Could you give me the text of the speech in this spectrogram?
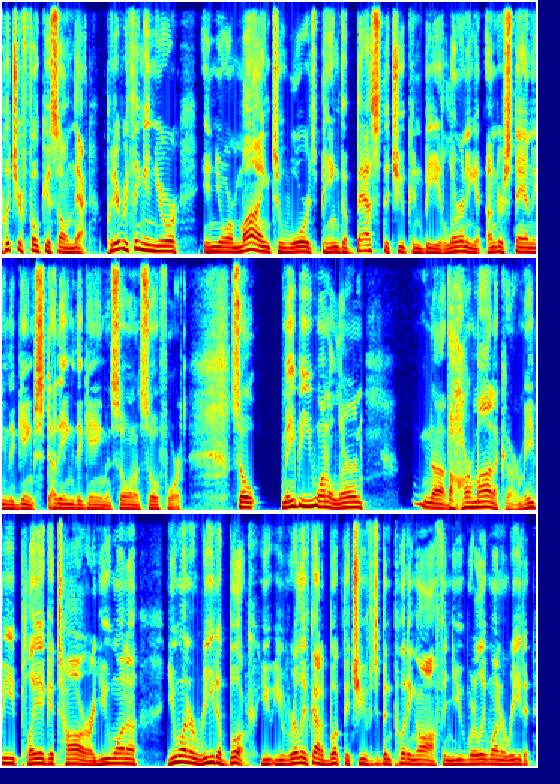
Put your focus on that. Put everything in your in your mind towards being the best that you can be, learning it, understanding the game, studying the game, and so on and so forth. So maybe you want to learn uh, the harmonica, or maybe play a guitar, or you want to you want to read a book. You you really have got a book that you've been putting off, and you really want to read it.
